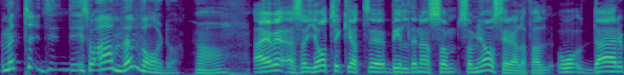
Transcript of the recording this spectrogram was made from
Men det är så, använd VAR då. Ja, Ja, jag, vet, alltså jag tycker att eh, bilderna som, som jag ser i alla fall, och där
